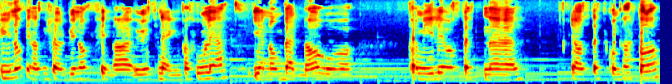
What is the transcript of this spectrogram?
begynner å finne seg sjøl, begynner å finne ut sin egen personlighet gjennom venner og familie og støttende ja, støttekontakter.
